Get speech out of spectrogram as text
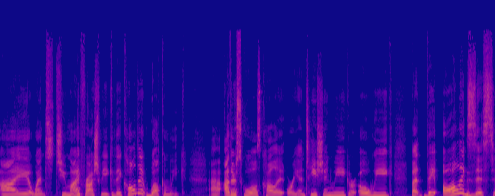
I went to my Frosh Week, they called it Welcome Week. Uh, other schools call it Orientation Week or O Week, but they all exist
